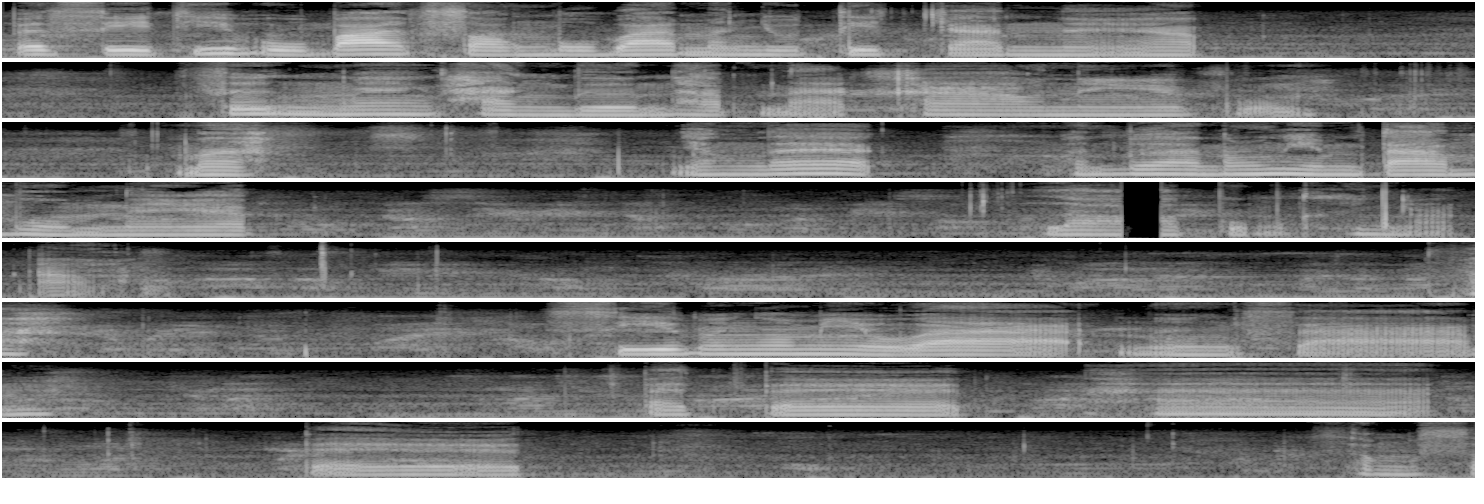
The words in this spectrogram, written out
เป็นซีดที่หมู่บ้านสองหมู่บ้านมันอยู่ติดกันนะครับ ซึ่งแม่งทางเดินทับนาข้าวนะครับผม มา อย่างแรกเพื่อนๆต้องพิมพ์ตามผมนะครับ รอผมขึ้นก่อนเอา ซีมันก็มีว่าหนึ่งสามแปดแปดห้าแปดสองส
